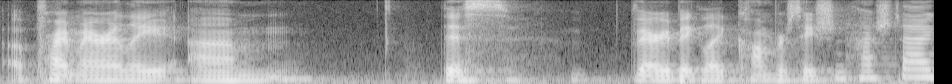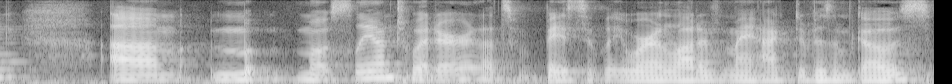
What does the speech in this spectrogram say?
uh, primarily um, this very big like conversation hashtag. Um, mostly on Twitter. That's basically where a lot of my activism goes.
